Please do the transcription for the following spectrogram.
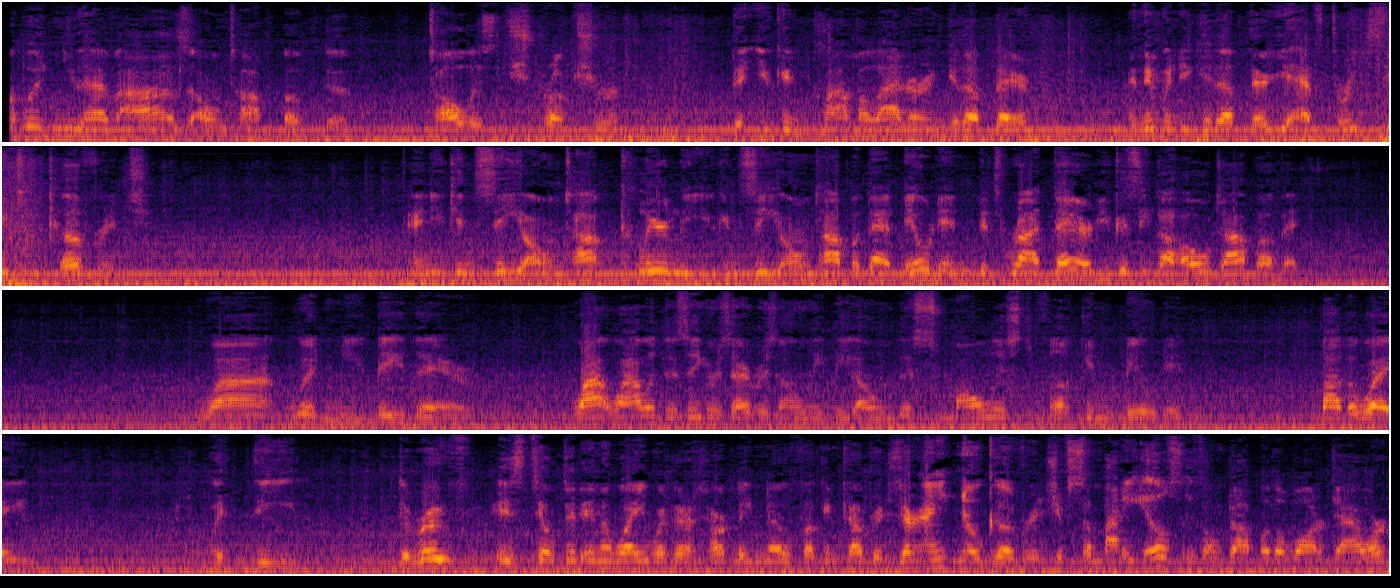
Why wouldn't you have eyes on top of the tallest structure that you can climb a ladder and get up there? And then when you get up there, you have 360 coverage. And you can see on top, clearly, you can see on top of that building. It's right there. You can see the whole top of it. Why wouldn't you be there? Why, why would the Secret Service only be on the smallest fucking building? By the way, with the the roof is tilted in a way where there's hardly no fucking coverage. There ain't no coverage if somebody else is on top of the water tower.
